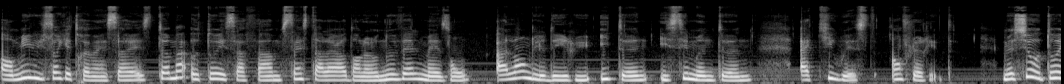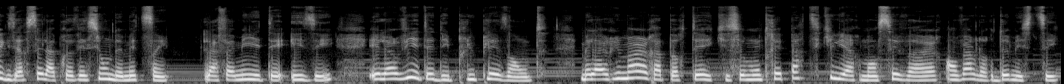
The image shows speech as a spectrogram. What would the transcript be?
En 1896, Thomas Otto et sa femme s'installèrent dans leur nouvelle maison à l'angle des rues Eaton et Simonton à Key West, en Floride. Monsieur Otto exerçait la profession de médecin. La famille était aisée et leur vie était des plus plaisantes, mais la rumeur rapportait qu'ils se montraient particulièrement sévères envers leurs domestiques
